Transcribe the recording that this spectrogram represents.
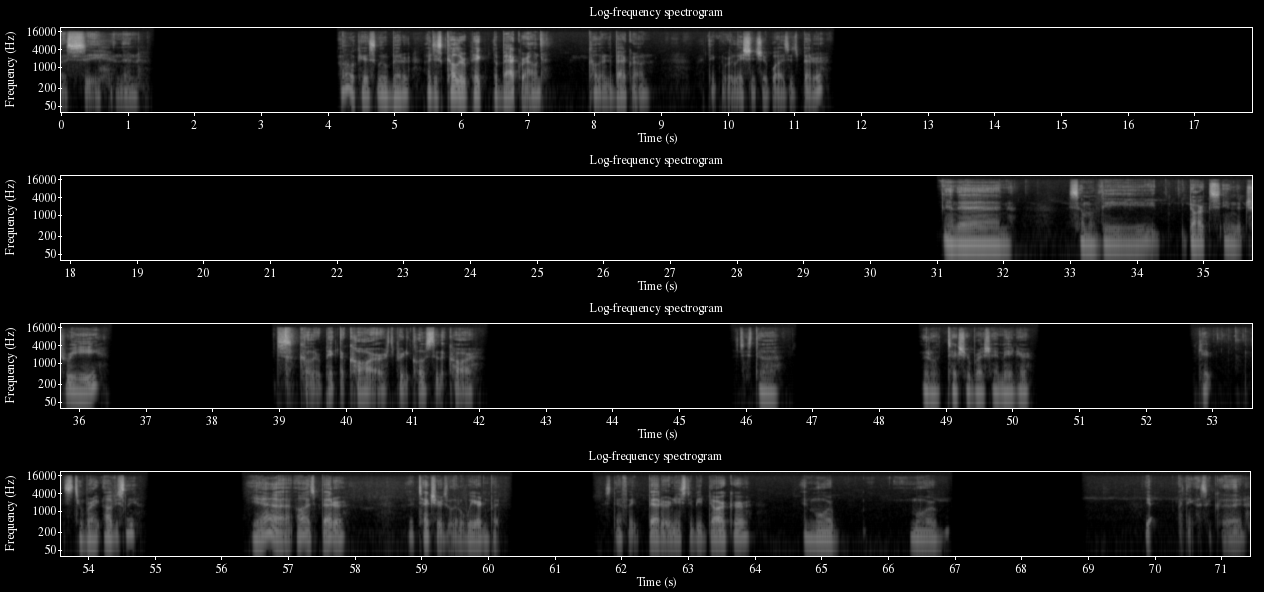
Let's see, and then. Oh, okay, it's a little better. I just color picked the background, color in the background. I think relationship wise, it's better. And then some of the darks in the tree. Just color pick the car. It's pretty close to the car. Just a little texture brush I made here. Okay, it's too bright, obviously. Yeah, oh, it's better. The texture is a little weird, but it's definitely better. It needs to be darker and more, more. Yeah, I think that's a good.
